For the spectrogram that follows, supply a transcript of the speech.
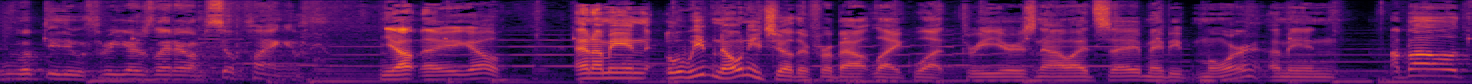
whoop de doo, three years later, I'm still playing him. Yep, there you go. And I mean, we've known each other for about, like, what, three years now, I'd say? Maybe more? I mean, About,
